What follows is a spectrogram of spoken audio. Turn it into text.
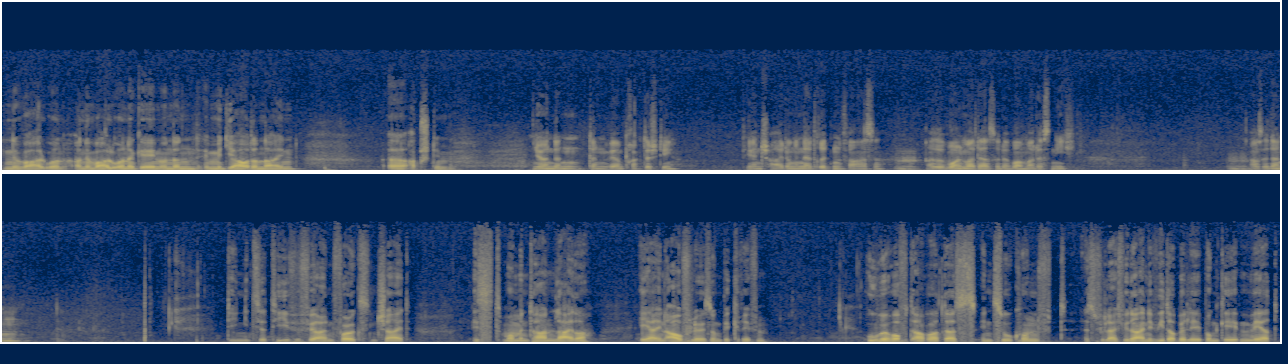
in eine Wahlurne, an eine Wahlurne gehen und dann mit Ja oder Nein äh, abstimmen. Ja, und dann, dann wäre praktisch die, die Entscheidung in der dritten Phase. Mhm. Also wollen wir das oder wollen wir das nicht? Mhm. Also dann. Die Initiative für einen Volksentscheid ist momentan leider eher in Auflösung begriffen. Uwe hofft aber, dass in Zukunft es vielleicht wieder eine Wiederbelebung geben wird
